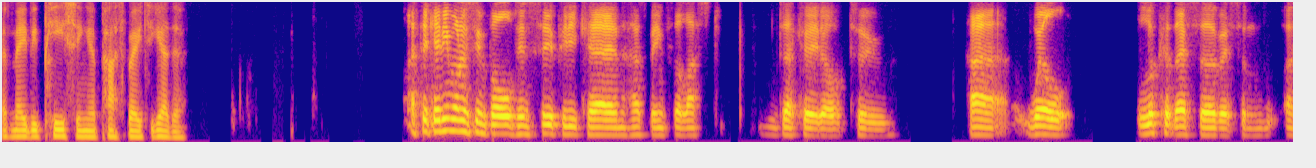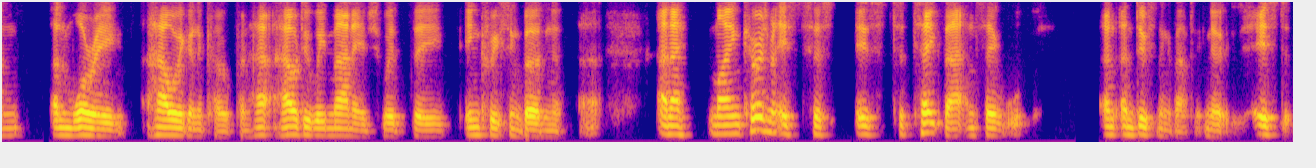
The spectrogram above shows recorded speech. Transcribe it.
of maybe piecing a pathway together? I think anyone who's involved in copd care and has been for the last decade or two uh, will look at their service and and and worry how are we going to cope and how, how do we manage with the increasing burden uh, and I, my encouragement is to is to take that and say and, and do something about it. You know is to,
